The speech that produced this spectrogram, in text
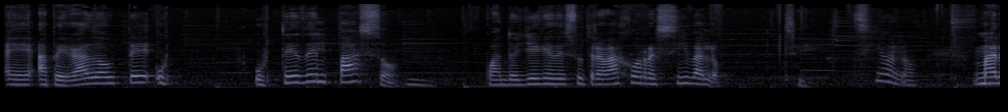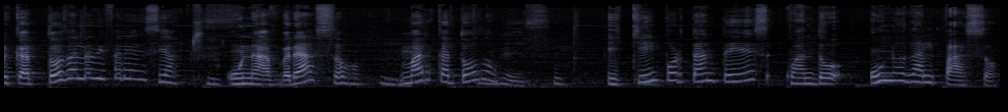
eh, apegado a usted, usted dé el paso. Cuando llegue de su trabajo, recíbalo. Sí. ¿Sí o no? Marca toda la diferencia. Sí. Un abrazo, marca todo. Y qué importante es cuando uno da el paso.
